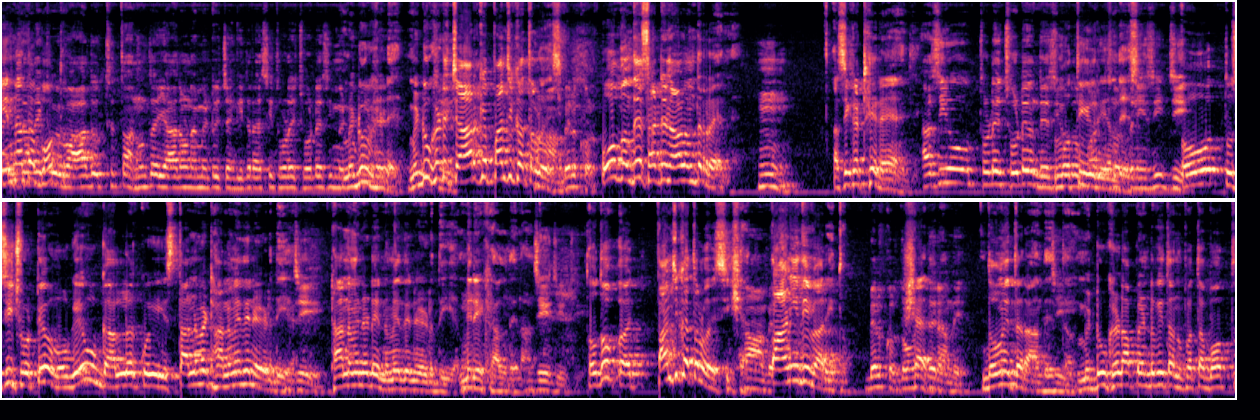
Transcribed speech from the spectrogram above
ਇਹਨਾਂ ਦਾ ਬਹੁਤ ਵਿਵਾਦ ਉੱਥੇ ਤੁਹਾਨੂੰ ਤਾਂ ਯਾਦ ਹੋਣਾ ਮਿੰਟੂ ਚੰਗੀ ਤਰ੍ਹਾਂ ਅਸੀਂ ਥੋੜੇ ਛੋਟੇ ਸੀ ਮਿੱਡੂ ਖੇੜੇ। ਮਿੱਡੂ ਖੇੜੇ ਚਾਰ ਕੇ ਪੰਜ ਕਤਲ ਹੋਏ ਸੀ। ਬਿਲਕੁਲ। ਉਹ ਬੰਦੇ ਸਾਡੇ ਨਾਲ ਅੰਦਰ ਰਹੇ ਨੇ ਹੂੰ। ਅਸੀਂ ਇਕੱਠੇ ਰਹੇ ਹਾਂ ਜੀ। ਅਸੀਂ ਉਹ ਥੋੜੇ ਛੋਟੇ ਹੁੰਦੇ ਸੀ ਮੋਤੀ ਹੋਰੀ ਹੁੰਦੇ ਸੀ। ਜੀ। ਉਹ ਤੁਸੀਂ ਛੋਟੇ ਹੋਵੋਗੇ ਉਹ ਗੱਲ ਕੋਈ 97 98 ਦੇ ਨੇੜ ਦੀ ਹੈ। ਜੀ। 98 99 ਦੇ ਨੇੜ ਦੀ ਹੈ ਮੇਰੇ ਖਿਆਲ ਦੇ ਨਾਲ। ਜੀ ਜੀ ਜੀ। ਤਾਂ ਉਦੋਂ ਪੰਜ ਕਤਲ ਹੋਏ ਸੀ ਸ਼ਾਇਦ। ਪਾਣੀ ਦੀ ਵਾਰੀ ਤੋਂ। ਬਿਲਕੁਲ ਦੋਵੇਂ। ਤਰ੍ਹਾਂ ਦੇ। ਦੋਵੇਂ ਤਰ੍ਹਾਂ ਦੇ ਤਾਂ। ਮਿੱਡੂ ਖੇੜਾ ਪਿੰਡ ਵੀ ਤੁਹਾਨੂੰ ਪਤਾ ਬਹੁਤ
